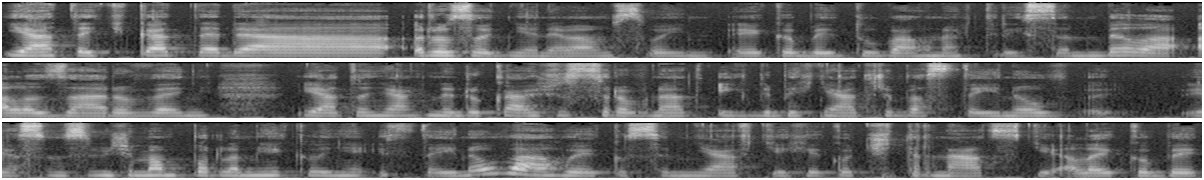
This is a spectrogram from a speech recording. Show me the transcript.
Já teďka teda rozhodně nemám svoji, jakoby tu váhu, na který jsem byla, ale zároveň já to nějak nedokážu srovnat, i kdybych měla třeba stejnou, já si myslím, že mám podle mě klidně i stejnou váhu, jako jsem měla v těch jako 14, ale jakoby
